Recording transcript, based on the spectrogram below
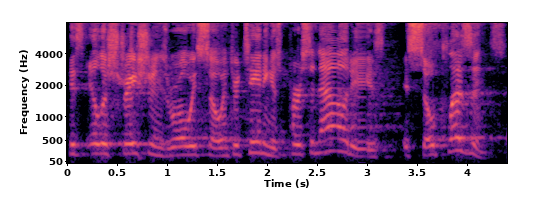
his illustrations were always so entertaining. His personality is, is so pleasant.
